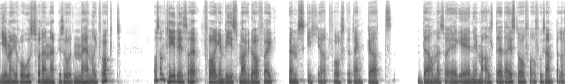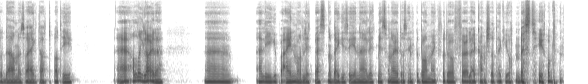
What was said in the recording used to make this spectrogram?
gir meg ros for denne episoden med Henrik Vogt. Og samtidig så får jeg en bismak da, for jeg ønsker ikke at folk skal tenke at dermed så er jeg enig med alt det de står for, for eksempel, eller dermed så har jeg tatt parti. Jeg er aldri glad i det. Eh, jeg liker på en måte litt best når begge sidene er litt misfornøyde og sinte på meg, for da føler jeg kanskje at jeg har gjort den beste jobben.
